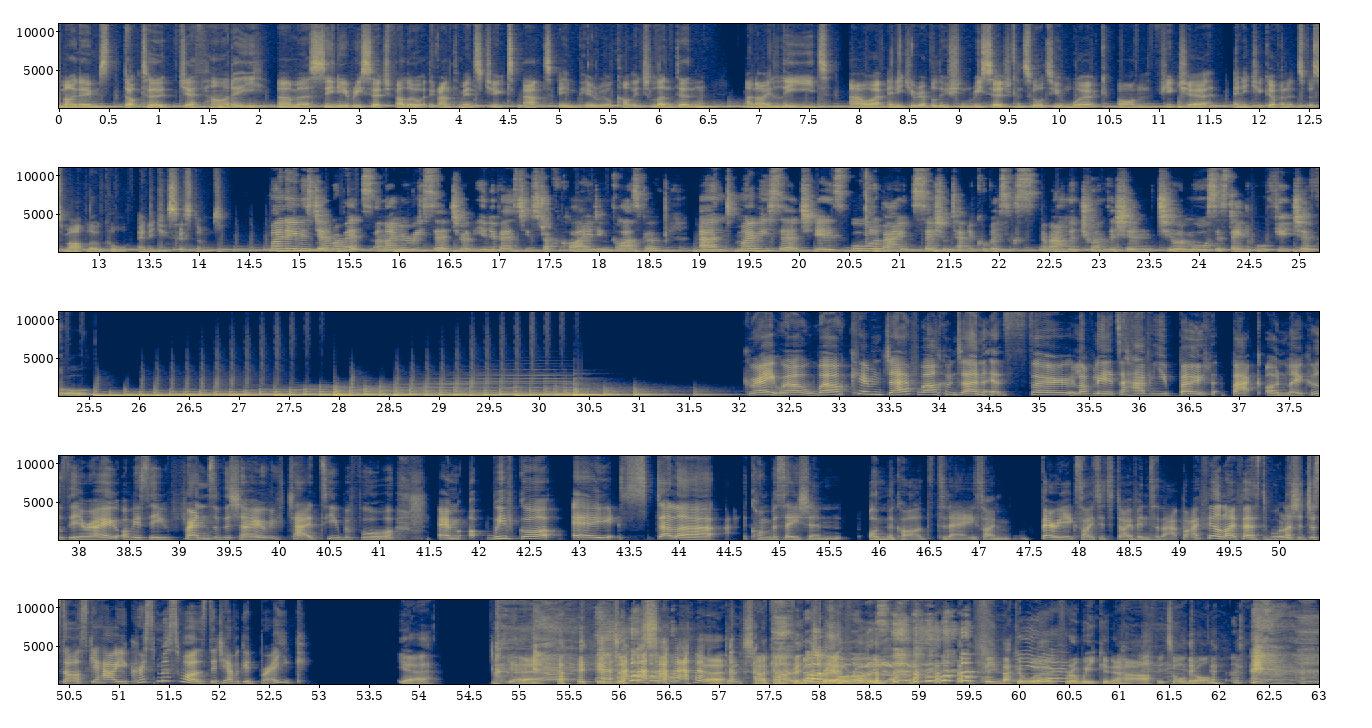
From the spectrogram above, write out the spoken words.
My name's Dr. Jeff Hardy. I'm a senior research fellow at the Grantham Institute at Imperial College London, and I lead our Energy Revolution Research Consortium work on future energy governance for smart local energy systems. My name is Jen Roberts, and I'm a researcher at the University of Strathclyde in Glasgow. And my research is all about social technical risks around the transition to a more sustainable future for all. Great. Well, welcome, Jeff. Welcome, Jen. It's so lovely to have you both back on Local Zero. Obviously, friends of the show. We've chatted to you before. Um, we've got a stellar conversation on the cards today, so I'm very excited to dive into that. But I feel like first of all, I should just ask you how your Christmas was. Did you have a good break? Yeah. Yeah. don't, sound, Yeah. don't sound I can't remember it already. I've been back at work for a week and a half. It's all gone.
